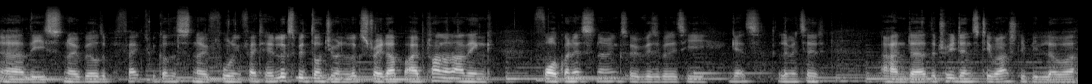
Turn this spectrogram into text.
uh, the snow buildup effect. We've got the snow falling effect here. It looks a bit dodgy when it looks straight up. I plan on adding fog when it's snowing, so visibility gets limited, and uh, the tree density will actually be lower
